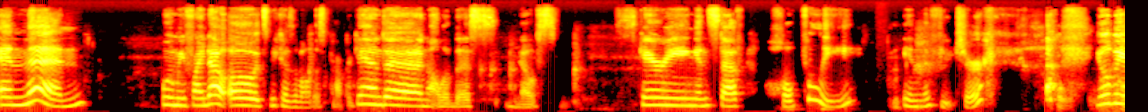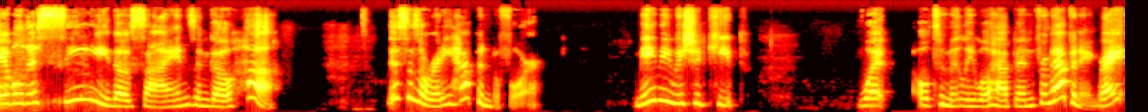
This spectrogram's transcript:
And then when we find out oh it's because of all this propaganda and all of this you know scaring and stuff hopefully in the future, you'll be able to see those signs and go, huh, this has already happened before. Maybe we should keep what ultimately will happen from happening, right?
